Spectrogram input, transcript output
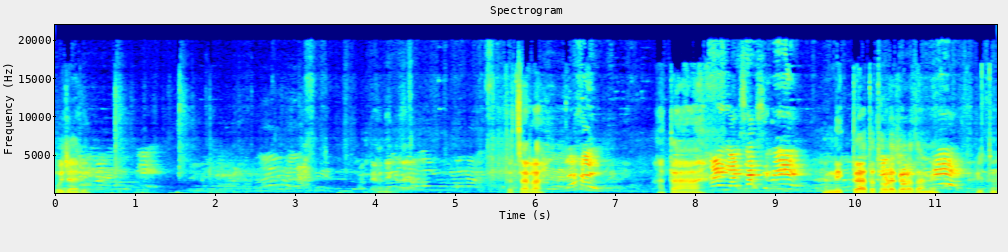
पुजारी. तर चला आता निघतो आता थोड्याच वेळात आम्ही इथून.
